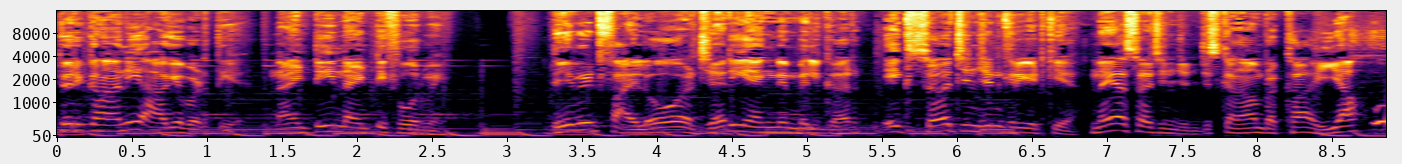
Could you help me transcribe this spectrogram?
फिर कहानी आगे बढ़ती है 1994 में। डेविड फाइलो और जेरी एंग ने मिलकर एक सर्च इंजन क्रिएट किया। नया सर्च इंजन जिसका नाम रखा याहू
